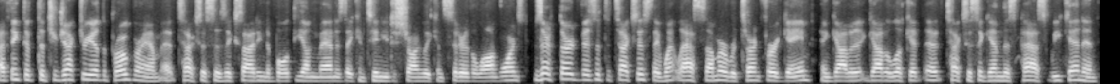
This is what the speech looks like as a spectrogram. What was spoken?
I think that the trajectory of the program at Texas is exciting to both young men as they continue to strongly consider the Longhorns. It was their third visit to Texas. They went last summer, returned for a game, and got a got a look at, at Texas again this past weekend. And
